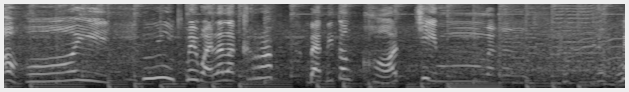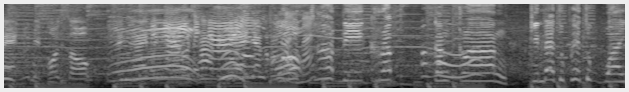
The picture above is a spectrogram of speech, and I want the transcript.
โอ้โหยอุ๊ยไม่ไหวแล้วล่ะครับ แบบนี้ต้องขอชิมแบ่งด้วยคนศกเป็นไงเป็นไงรสชาติเป็นไงอยากรรู้สชาติดีครับกลางกลางๆกินได้ทุกเพศทุกวัย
